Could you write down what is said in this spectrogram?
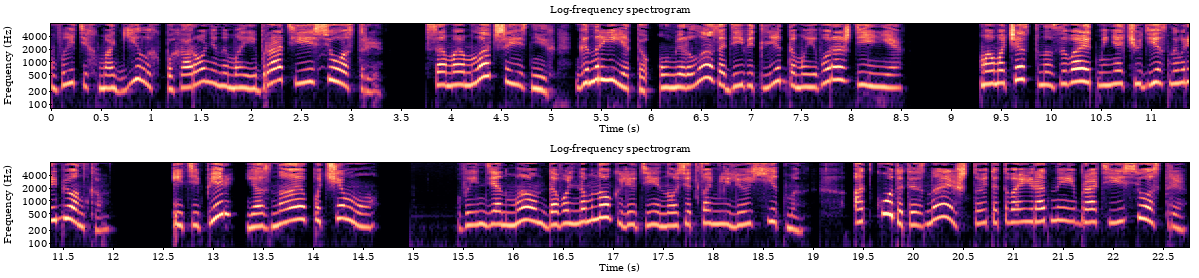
«В этих могилах похоронены мои братья и сестры. Самая младшая из них, Генриетта, умерла за девять лет до моего рождения, Мама часто называет меня чудесным ребенком. И теперь я знаю почему. В Индиан Маунт довольно много людей носят фамилию Хитман. Откуда ты знаешь, что это твои родные братья и сестры,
